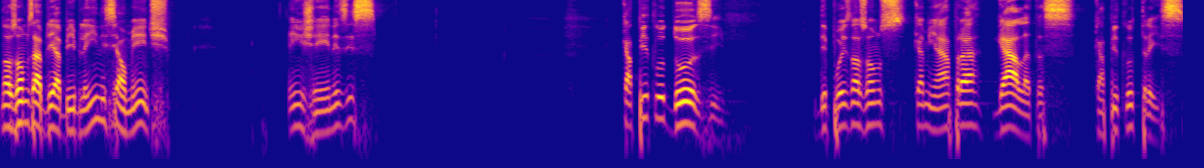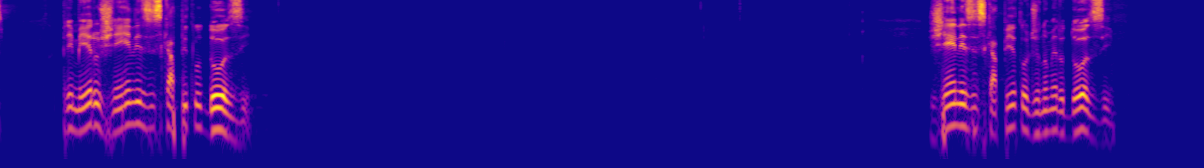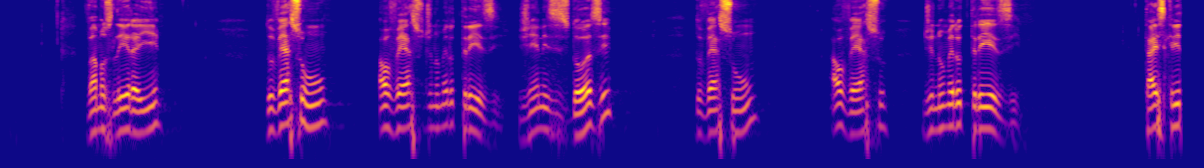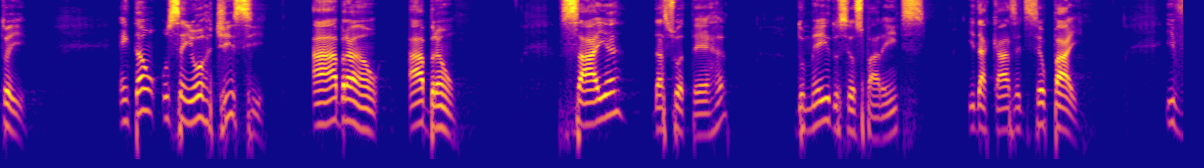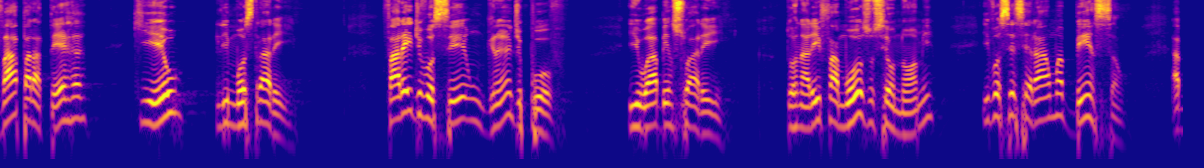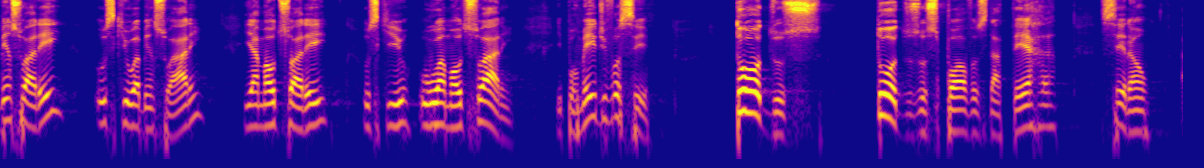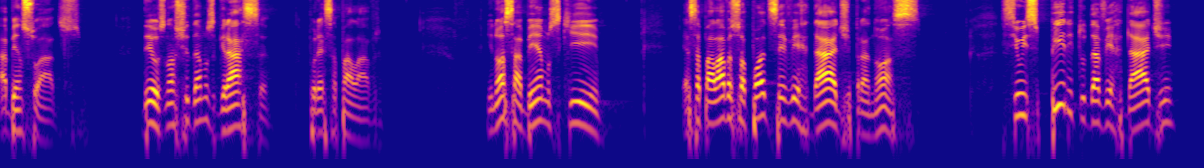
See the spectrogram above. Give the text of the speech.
Nós vamos abrir a Bíblia inicialmente em Gênesis, capítulo 12. Depois nós vamos caminhar para Gálatas, capítulo 3. Primeiro, Gênesis, capítulo 12. Gênesis, capítulo de número 12. Vamos ler aí do verso 1 ao verso de número 13. Gênesis 12, do verso 1 ao verso de número 13. Está escrito aí. Então o Senhor disse a Abraão, a Saia da sua terra, do meio dos seus parentes e da casa de seu pai, e vá para a terra que eu lhe mostrarei. Farei de você um grande povo e o abençoarei. Tornarei famoso o seu nome e você será uma bênção. Abençoarei os que o abençoarem e amaldiçoarei os que o amaldiçoarem. E por meio de você, todos, todos os povos da terra serão abençoados. Deus, nós te damos graça por essa palavra. E nós sabemos que essa palavra só pode ser verdade para nós se o Espírito da verdade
